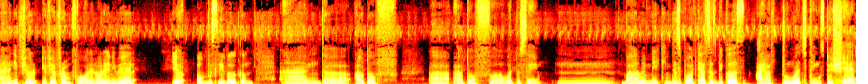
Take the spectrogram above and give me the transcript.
and if you're if you're from foreign or anywhere, you're obviously welcome. And uh, out of uh, out of uh, what to say mm, why am i making this podcast is because i have too much things to share.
